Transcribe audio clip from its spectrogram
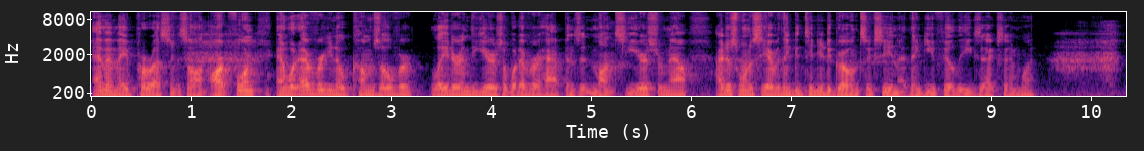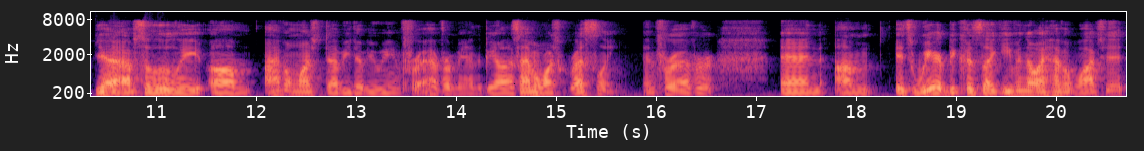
MMA, pro wrestling, it's all an art form. And whatever you know comes over later in the years, or whatever happens in months, years from now, I just want to see everything continue to grow and succeed. And I think you feel the exact same way. Yeah, absolutely. Um, I haven't watched WWE in forever, man. To be honest, I haven't watched wrestling in forever, and um, it's weird because like even though I haven't watched it,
